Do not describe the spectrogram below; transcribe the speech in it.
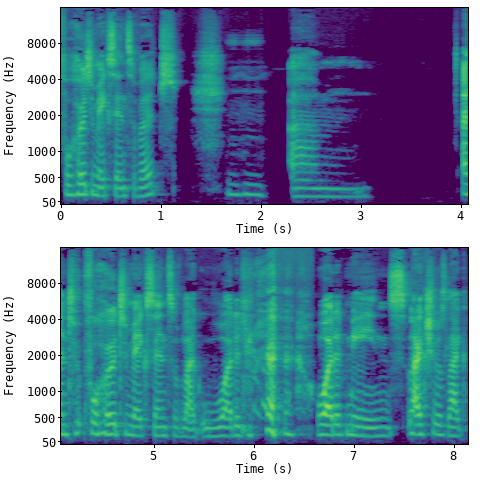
for her to make sense of it mm-hmm. um and to, for her to make sense of like what it what it means like she was like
